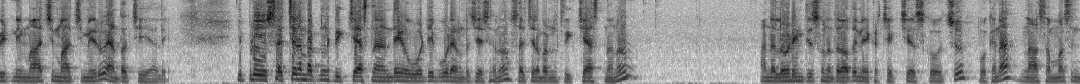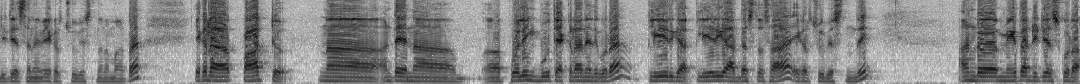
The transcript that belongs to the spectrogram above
వీటిని మార్చి మార్చి మీరు ఎంటర్ చేయాలి. ఇప్పుడు సచిన బటన్ క్లిక్ చేస్తానండి ఓటీపీ కూడా ఎంటర్ చేశాను. సచిన బటన్ క్లిక్ చేస్తున్నాను. అండ్ లోడింగ్ తీసుకున్న తర్వాత మీరు ఇక్కడ చెక్ చేసుకోవచ్చు. ఓకేనా? నా సంబంధించిన డీటెయిల్స్ అనేవి ఇక్కడ చూపిస్తున్నాను అనమాట ఇక్కడ పార్ట్ నా అంటే నా పోలింగ్ బూత్ ఎక్కడ అనేది కూడా క్లియర్గా క్లియర్గా అడ్రస్తో సహా ఇక్కడ చూపిస్తుంది. అండ్ మిగతా డీటెయిల్స్ కూడా.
